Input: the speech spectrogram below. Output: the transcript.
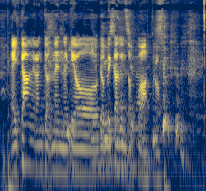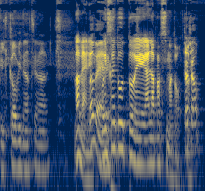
È il cameraman che ho, che ho beccato in top 4. Il Covid nazionale. Va bene, Va bene. questo è tutto e alla prossima top. Ciao ciao.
